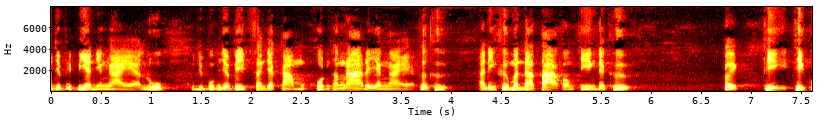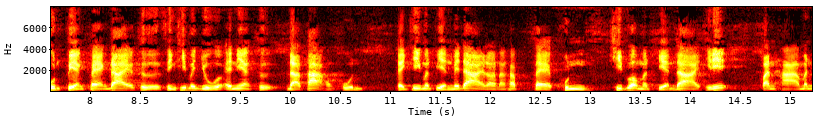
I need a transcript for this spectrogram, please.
คุณจะไปเปลี่ยนยังไงอะรูปคุณจะผมจะไปสัญญกรรมคนข้างหน้าได้ยังไงก็คือ อันนี้คือมัน Data ของจริงแต่คือที่ที่คุณเปลี่ยนแปลงได้ก็คือ สิ่งที่มันอยู่ไอเนี้ยคือ Data ของคุณ แต่จริงมันเปลี่ยนไม่ได้แล้วนะครับ แต่คุณคิดว่ามันเปลี่ยนได้ ทีนี้ปัญหามัน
